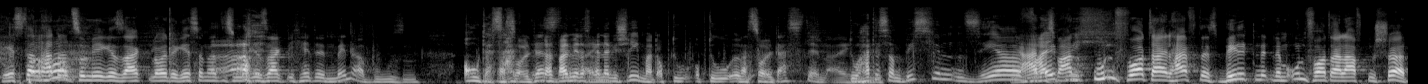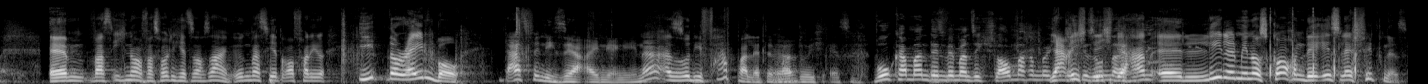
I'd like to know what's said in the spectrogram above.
gestern hat er zu mir gesagt, Leute, gestern hat er zu mir gesagt, ich hätte einen Männerbusen. Oh, das, sagt- soll das weil mir das einer geschrieben hat, ob du, ob du, äh, Was soll das denn eigentlich? du hattest so ein bisschen ein sehr Ja, das war ein unvorteilhaftes Bild mit einem unvorteilhaften Shirt. Ähm, was ich noch, was wollte ich jetzt noch sagen? Irgendwas hier drauf fand ich noch. Eat the Rainbow. Das finde ich sehr eingängig. Ne? Also so die Farbpalette mal durchessen. Wo kann man denn, wenn man sich schlau machen möchte? Ja, richtig. Wir haben äh, lidl-kochen.de slash fitness.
